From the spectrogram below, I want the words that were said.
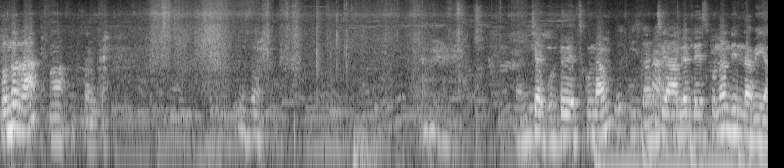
తొందరరా? సరే. మంచిగా గుడ్డు తెచ్చుకుందాం. మంచిగా ఆమ్లెట్ వేసుకుందాం తిందాం ఇక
